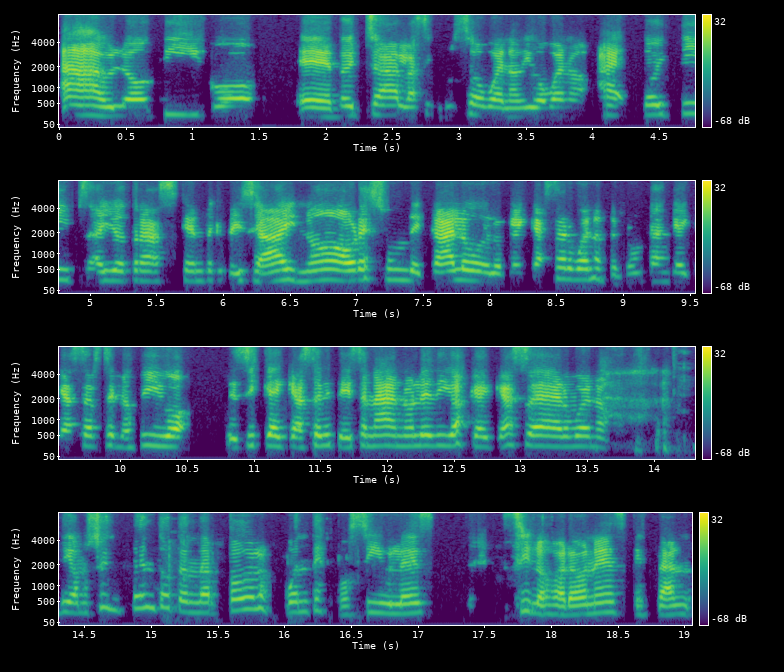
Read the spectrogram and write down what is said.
hablo, digo, eh, doy charlas, incluso, bueno, digo, bueno, doy tips, hay otras gente que te dice, ay, no, ahora es un decálogo de lo que hay que hacer, bueno, te preguntan qué hay que hacer, se los digo, decís que hay que hacer y te dicen, ah, no le digas qué hay que hacer, bueno, digamos, yo intento tender todos los puentes posibles si los varones están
